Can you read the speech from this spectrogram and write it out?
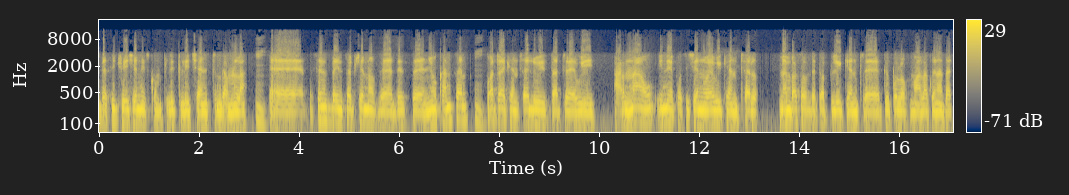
the situation is completely changed in Gamla. Mm. Uh, since the inception of the, this uh, new council, Mm. what I can tell you is that uh, we are now in a position where we can tell members of the public and uh, people of Mogalakwena that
